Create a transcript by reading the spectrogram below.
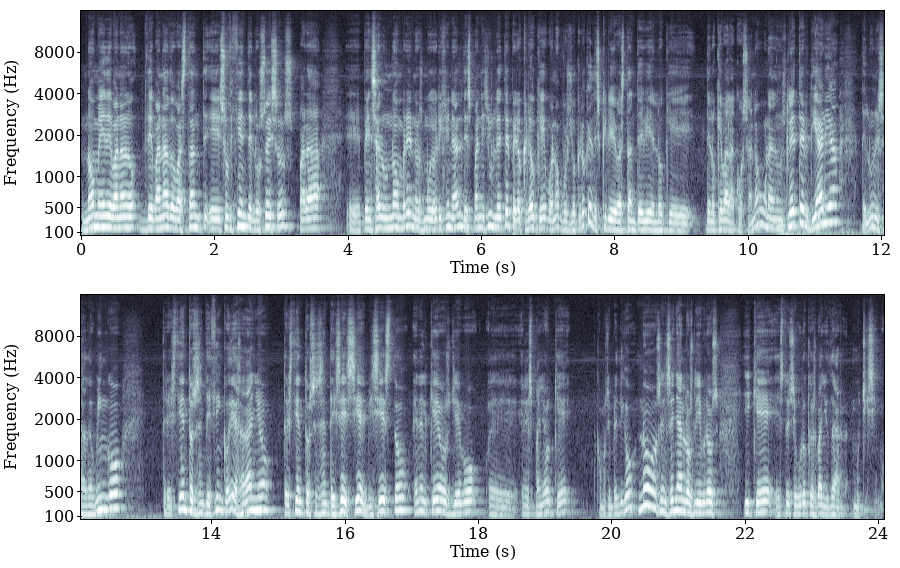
no me he devanado, bastante, eh, suficiente los sesos para eh, pensar un nombre, no es muy original, de Spanish Newsletter, pero creo que, bueno, pues yo creo que describe bastante bien lo que, de lo que va la cosa, ¿no? Una newsletter diaria, de lunes a domingo, 365 días al año, 366 si es bisiesto, en el que os llevo eh, el español que como siempre digo, no os enseñan los libros y que estoy seguro que os va a ayudar muchísimo.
